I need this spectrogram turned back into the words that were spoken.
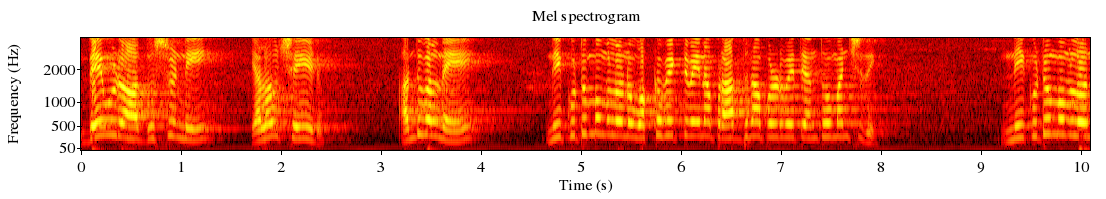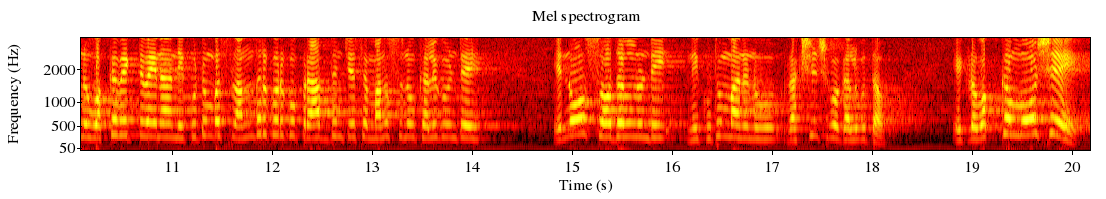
దేవుడు ఆ దుష్టుణ్ణి ఎలవ్ చేయడు. అందువల్లనే నీ కుటుంబంలో నువ్వు ఒక్క వ్యక్తివైనా ప్రార్థనాపరుడు అయితే ఎంతో మంచిది. నీ కుటుంబంలో నువ్వు ఒక్క వ్యక్తివైనా నీ కుటుంబస్తులు అందరి కొరకు ప్రార్థన చేసే మనస్సు నువ్వు కలిగి ఉంటే ఎన్నో శోధనల నుండి నీ కుటుంబాన్ని నువ్వు రక్షించుకోగలుగుతావు. ఇక్కడ ఒక్క మోషే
